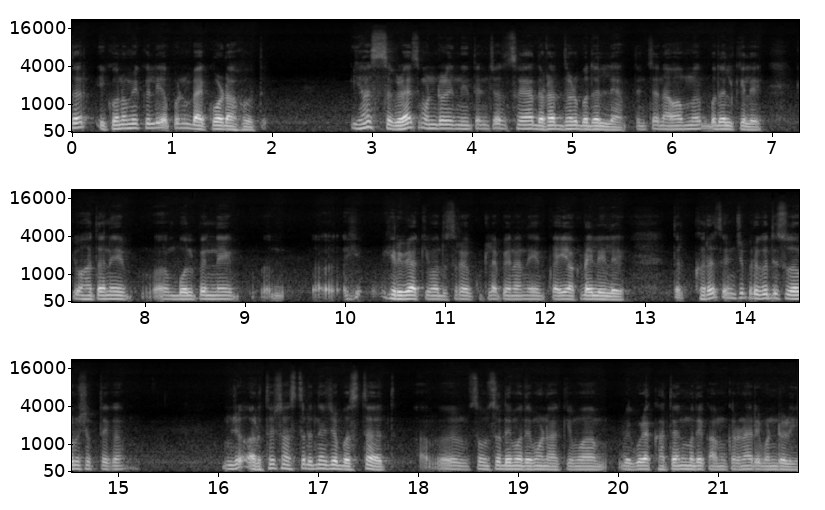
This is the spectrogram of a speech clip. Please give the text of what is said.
तर इकॉनॉमिकली आपण बॅकवर्ड आहोत. ह्या सगळ्याच मंडळींनी त्यांच्या सह्या धडाधड बदलल्या. त्यांच्या नावानं बदल केले. किंवा हाताने बोलपेनने हिरव्या किंवा दुसऱ्या कुठल्या पेनाने काही आकडे लिहिले. तर खरंच यांची प्रगती सुधारू शकते का? म्हणजे अर्थशास्त्रज्ञ जे बसतात संसदेमध्ये म्हणा किंवा वेगवेगळ्या खात्यांमध्ये काम करणारी मंडळी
